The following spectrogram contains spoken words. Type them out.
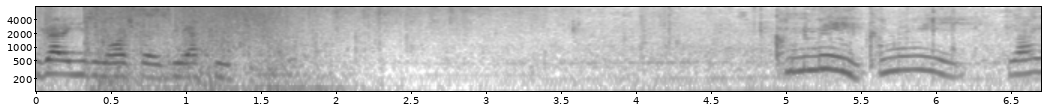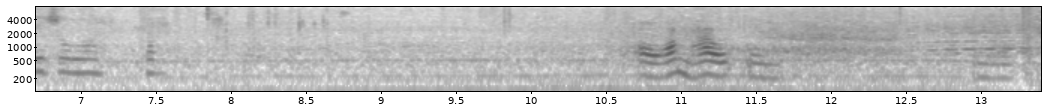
We gotta use a launch. We have to. Come to me. Come to me. We gotta get. Gotta... Oh, I'm out. I'm out.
